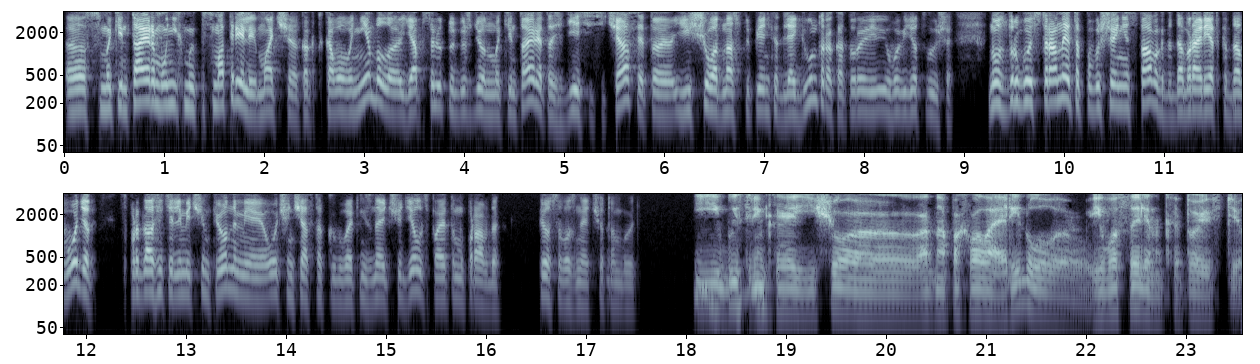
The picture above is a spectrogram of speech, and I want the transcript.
Надеюсь. Э, с Макинтайром у них мы посмотрели, матча как такового не было. Я абсолютно убежден, Макинтайр это здесь и сейчас. Это еще одна ступенька для Гюнтера, которая его ведет выше. Но, с другой стороны, это повышение ставок до добра редко доводят. С продолжительными чемпионами очень часто такое бывает, не знают, что делать, поэтому правда. Пес его знает, что там будет. И быстренько еще одна похвала Ридлу, его селлинг, то есть э,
